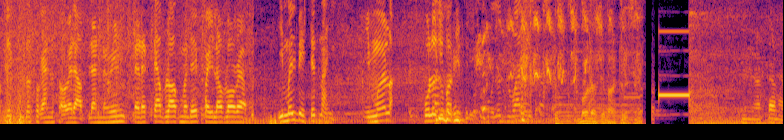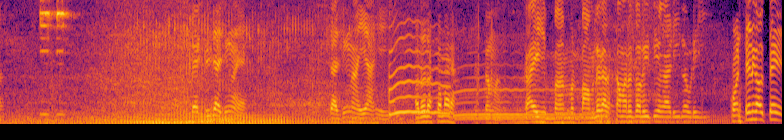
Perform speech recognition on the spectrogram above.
पब्लिक तुमचं सगळ्यांचं स्वागत आहे. आपल्या नवीन तडकत्या ब्लॉगमध्ये पहिला ब्लॉग आहे. इमेल भेटत नाही. इमल पोलो जुबा केसरी. पोलो जुबा बोलो आता बॅटरी चार्जिंग आहे. चार्जिंग नाही आहे. आता धक्का मारा. धक्का मार. काय बांबलं का धक्का मारा चालू ती गाडी लावडे? कॉन्टेंट गावतंय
